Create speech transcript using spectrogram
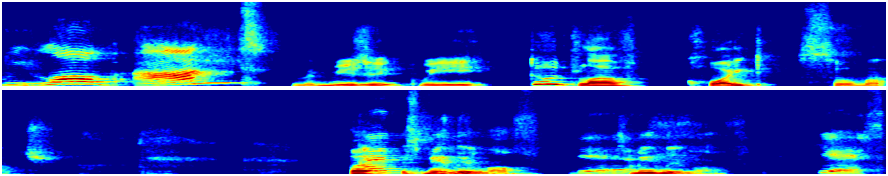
we love and. The music we don't love quite so much. But And- it's mainly love. Yeah. It's mainly love. Yes,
